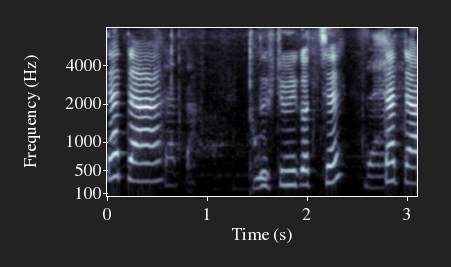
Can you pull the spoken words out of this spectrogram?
টাটা। দুষ্টুমি করছে। টাটা।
